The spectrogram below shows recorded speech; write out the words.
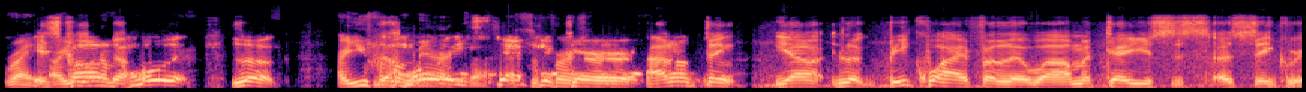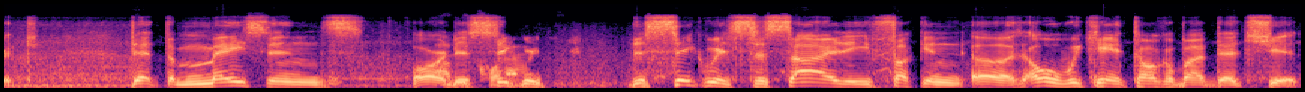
Right. It's Are called the holy. Look. Are you the from holy America? The sepulcher? I don't think. Yeah. Look, be quiet for a little while. I'm gonna tell you a secret. That the Masons are I'll the secret. The secret society fucking uh oh we can't talk about that shit.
